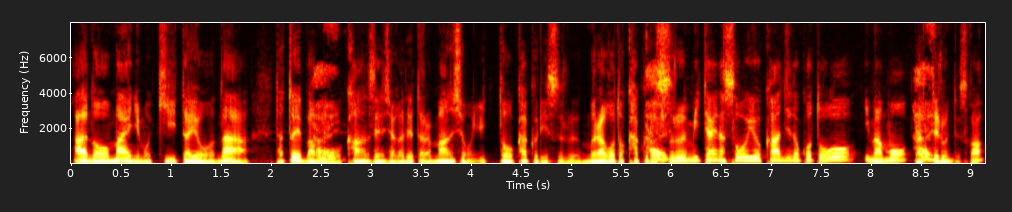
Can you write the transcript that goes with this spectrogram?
あの前にも聞いたような、例えばもう感染者が出たらマンション一棟隔離する、村ごと隔離するみたいな、そういう感じのことを今もやってるんですか、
